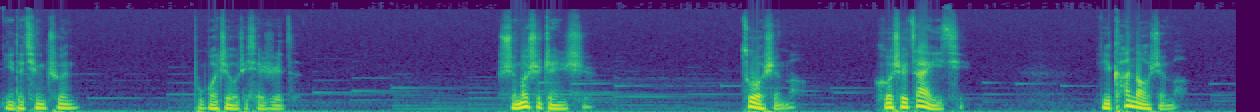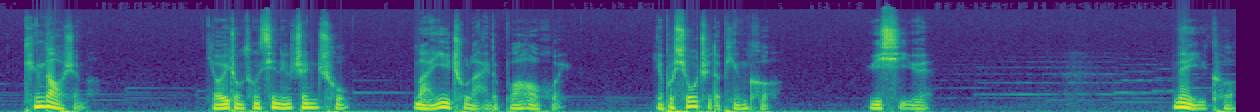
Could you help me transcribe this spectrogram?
你的青春，不过只有这些日子。什么是真实？做什么？和谁在一起？你看到什么？听到什么？有一种从心灵深处满溢出来的不懊悔，也不羞耻的平和。与喜悦。那一刻，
